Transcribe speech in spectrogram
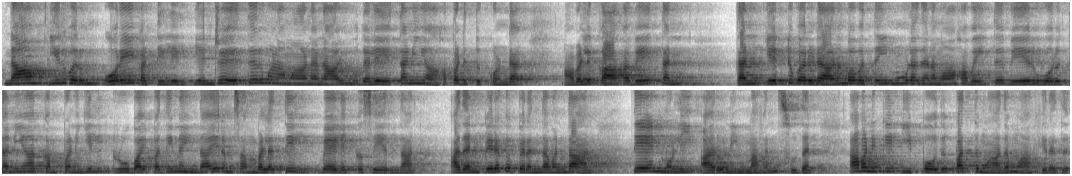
நாம் இருவரும் ஒரே கட்டிலில் என்று திருமணமான நாள் முதலே தனியாக படுத்துக்கொண்டார் அவளுக்காகவே தன் தன் எட்டு வருட அனுபவத்தை மூலதனமாக வைத்து வேறு ஒரு தனியார் கம்பெனியில் ரூபாய் பதினைந்தாயிரம் சம்பளத்தில் வேலைக்கு சேர்ந்தான். அதன் பிறகு பிறந்தவன்தான் தேன்மொழி அருணின் மகன் சுதன். அவனுக்கு இப்போது பத்து மாதம் ஆகிறது.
